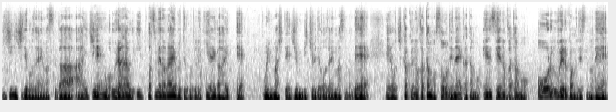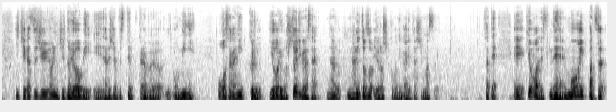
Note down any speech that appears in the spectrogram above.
一日でございますが、一年を占う一発目のライブということで気合が入って、おりまして準備中でございますので、えー、お近くの方もそうでない方も遠征の方もオールウェルカムですので、1月14日土曜日、え、ダルジャブステップクラブを見に大阪に来る用意をしといてください。なる、何卒よろしくお願いいたします。さて、えー、今日はですね、もう一発、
